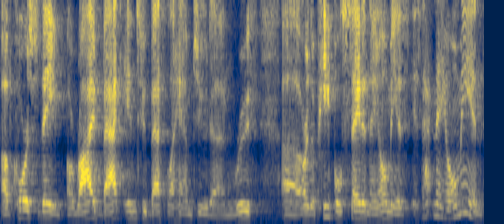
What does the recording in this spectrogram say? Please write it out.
of course, they arrive back into Bethlehem, Judah. And Ruth, uh, or the people say to Naomi, is, is that Naomi? And,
